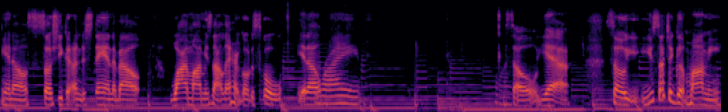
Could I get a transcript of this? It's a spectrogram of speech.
you know, so she could understand about why mommy's not letting her go to school, you know? Right. right. So, yeah. So you're such a good mommy,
